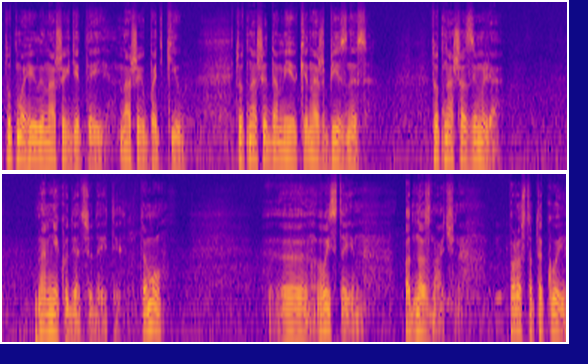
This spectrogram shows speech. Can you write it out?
Тут могили наших дітей, наших батьків, тут наші домівки, наш бізнес, тут наша земля. Нам нікуди відсюди йти. Тому вистоїмо однозначно. Просто такої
